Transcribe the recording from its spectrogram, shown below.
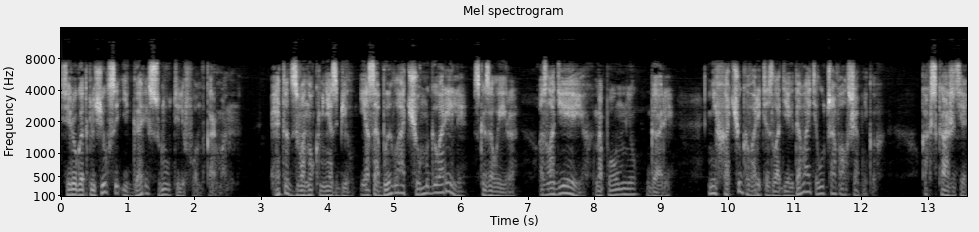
Серега отключился, и Гарри сунул телефон в карман. «Этот звонок меня сбил. Я забыла, о чем мы говорили», — сказала Ира. «О злодеях», — напомнил Гарри. «Не хочу говорить о злодеях. Давайте лучше о волшебниках». «Как скажете.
